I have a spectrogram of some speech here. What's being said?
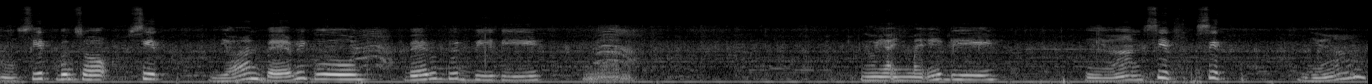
Mm, sit, bunso. Sit. Yan. Very good. Very good, baby. Yan. Nguyain my baby. Ayan. Sit. Sit. Ayan.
